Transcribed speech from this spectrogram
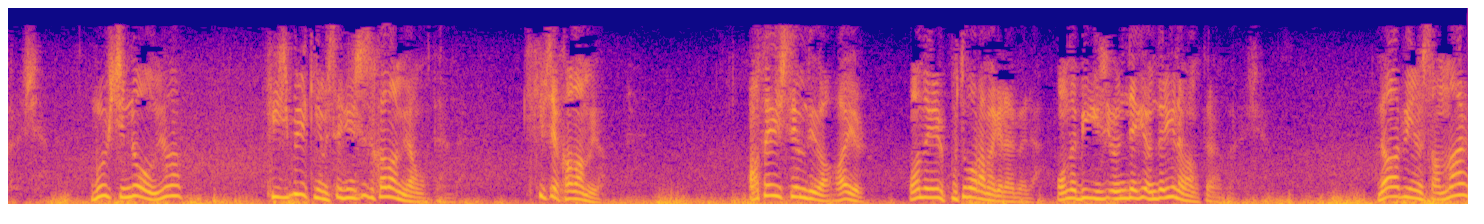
böylece. Bu için ne oluyor? Hiçbir kimse dinsiz kalamıyor muhtemelen. Kimse kalamıyor. Ateistim diyor. Hayır. Onda bir kutu var ama gene böyle. Onda bir öndeki öndeki yine var muhtemelen böylece. Ne yapıyor insanlar?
